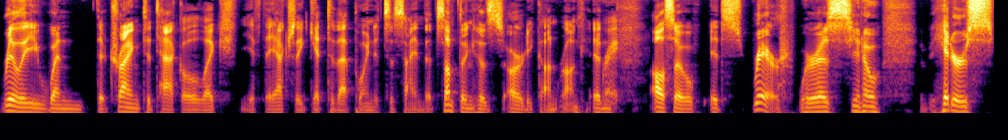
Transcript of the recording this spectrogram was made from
really, when they're trying to tackle, like if they actually get to that point, it's a sign that something has already gone wrong. And Right. also, it's rare. Whereas, you know, hitters,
